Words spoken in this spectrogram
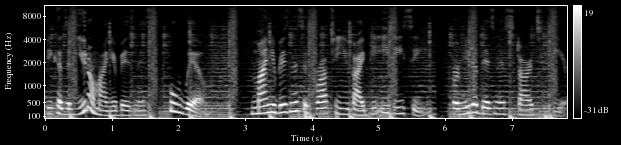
because if you don't mind your business, who will? Mind Your Business is brought to you by BEDC. Bermuda Business starts here.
